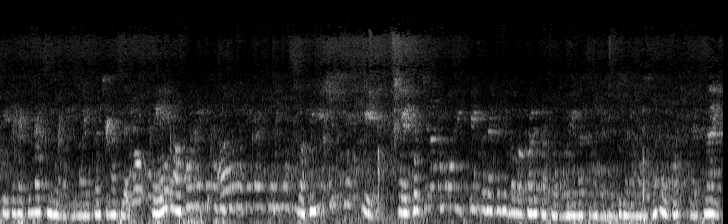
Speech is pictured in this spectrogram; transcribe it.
こちらの方を登録いただきますので、お願いいたします。えー、今、お声掛けのご紹介いただいておりますが、フィニッシュステッチ、えー、こちらの方に来ていただければわかるかと思いますので、こちらの方までお越しください。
